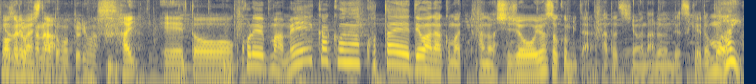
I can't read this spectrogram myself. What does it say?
わかりましたと。思っております。はい。えっ、とこれまあ明確な答えではなくまああの市場予測みたいな形にはなるんですけども、はい、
